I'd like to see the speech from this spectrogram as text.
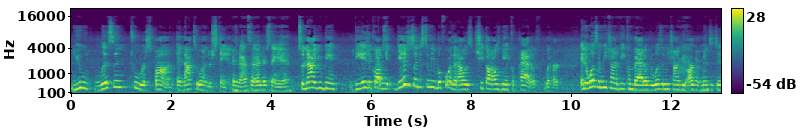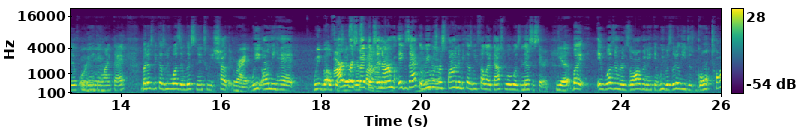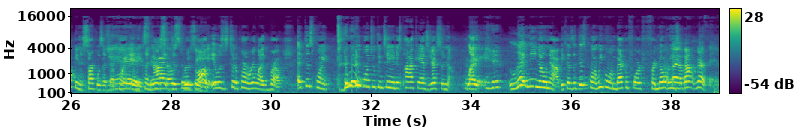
you listen to respond and not to understand and not to understand? So now you being Deasia called me. Deasia said this to me before that I was. She thought I was being combative with her. And it wasn't me trying to be combative. It wasn't me trying to be argumentative or mm-hmm. anything like that. But it's because we wasn't listening to each other. Right. We only had we both our perspectives and our exactly mm-hmm. we was mm-hmm. responding because we felt like that's what was necessary yeah but it wasn't resolving anything we was literally just going talking in circles at yes, that point and we could not so just stupid. resolve it was to the point where we're like bro at this point do you want to continue this podcast yes or no like right. let me know now because at this point we going back and forth for no uh, reason about nothing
